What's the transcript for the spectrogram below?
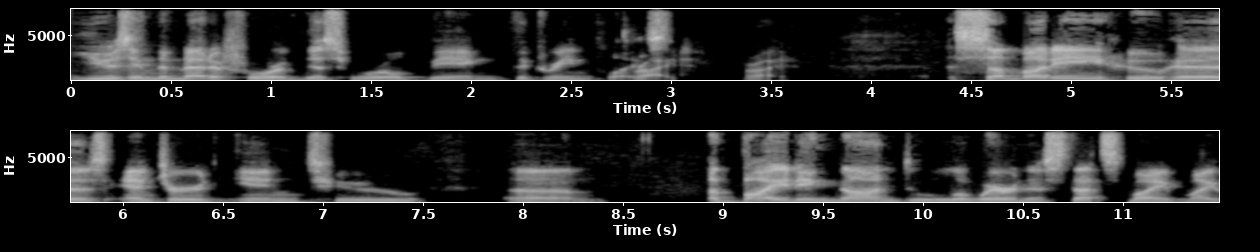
Using the metaphor of this world being the dream place. Right, right. Somebody who has entered into um, abiding non-dual awareness. That's my my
